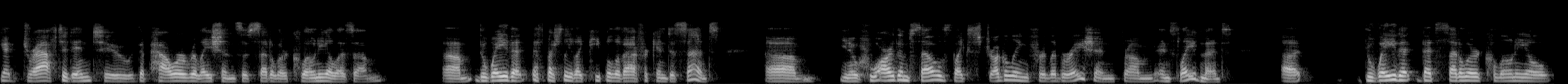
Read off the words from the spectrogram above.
get drafted into the power relations of settler colonialism, um, the way that especially like people of African descent, um, you know, who are themselves like struggling for liberation from enslavement, uh, the way that that settler colonial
